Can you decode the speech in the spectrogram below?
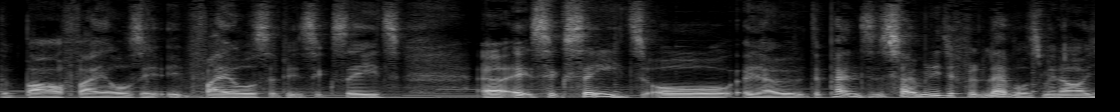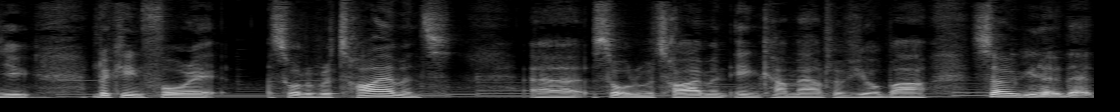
the bar fails, it, it fails. If it succeeds, uh, it succeeds. Or you know, depends. There's so many different levels. I mean, are you looking for it a sort of retirement? Uh, sort of retirement income out of your bar. So you know there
